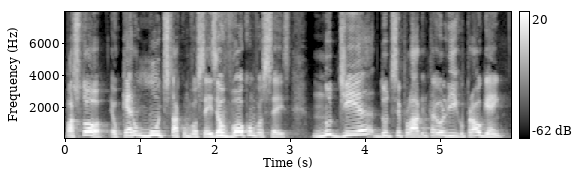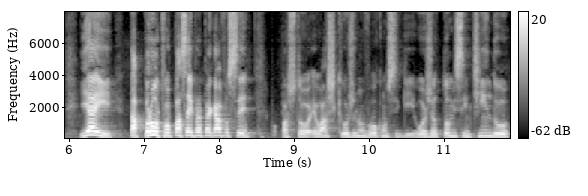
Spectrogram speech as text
Pastor, eu quero muito estar com vocês, eu vou com vocês. No dia do discipulado, então eu ligo para alguém. E aí, tá pronto? Vou passar aí para pegar você pastor, eu acho que hoje eu não vou conseguir. Hoje eu estou me sentindo,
